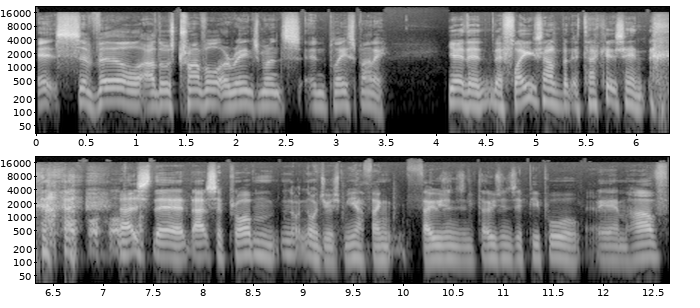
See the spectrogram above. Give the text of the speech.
It's Seville. Are those travel arrangements in place, Barry? Yeah, the, the flights are, but the tickets ain't. that's the that's the problem. Not not just me. I think thousands and thousands of people um, have.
